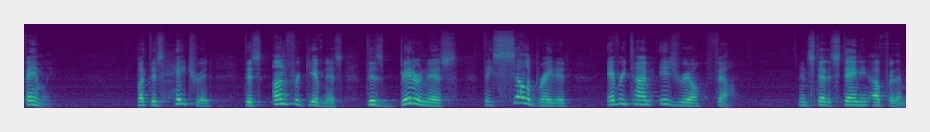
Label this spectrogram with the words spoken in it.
family. But this hatred, this unforgiveness, this bitterness they celebrated every time Israel fell instead of standing up for them.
